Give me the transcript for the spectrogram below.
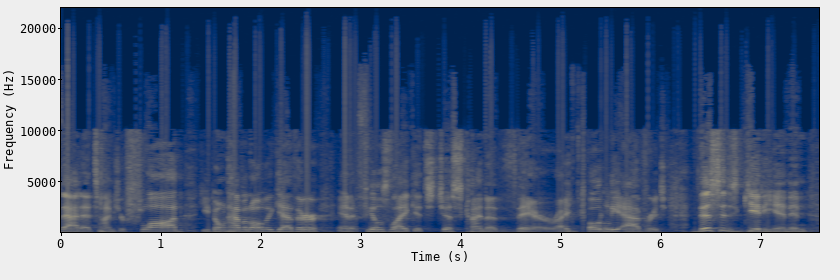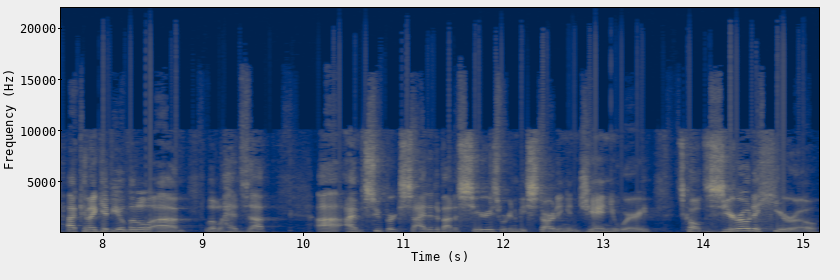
that at times? You're flawed, you don't have it all together, and it feels like it's just kind of there, right? Totally average. This is Gideon. And uh, can I give you a little, uh, little heads up? Uh, I'm super excited about a series we're going to be starting in January. It's called Zero to Hero.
